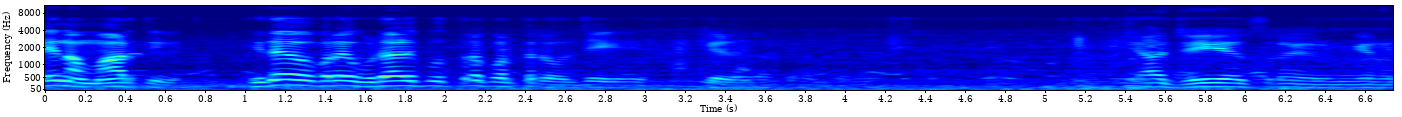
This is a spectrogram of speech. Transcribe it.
ಏ ನಾವು ಮಾಡ್ತೀವಿ? ಇದೇ ಬರೀ ಉಡಾಳಿ ಪುತ್ರ ಕೊಡ್ತಾರೆ ಅವ್ರು ಜೈ ಕೇಳಿದ್ರೆ. ಯಾವ ಜೈ ಹೆಸರು ನಿಮ್ಗೇನು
